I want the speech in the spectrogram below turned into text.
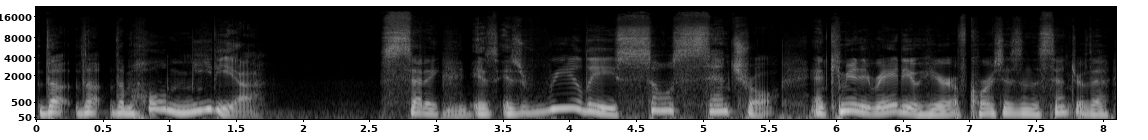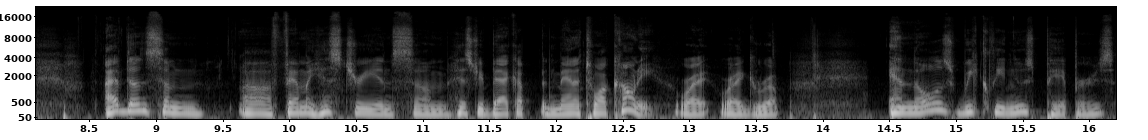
the the the whole media setting mm-hmm. is is really so central. And community radio here, of course, is in the center of that. I've done some uh, family history and some history back up in Manitowoc County, where I, where I grew up. And those weekly newspapers,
